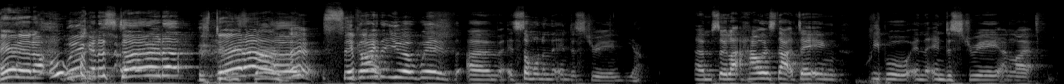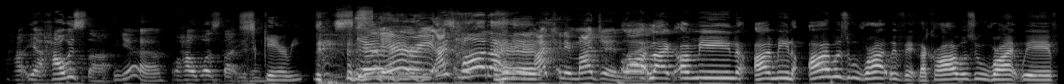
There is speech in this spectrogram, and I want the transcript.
We're gonna stir it up. stir it up. The guy that you are with um, is someone in the industry. Yeah. Um, so like, how is that dating people in the industry and like, how, yeah, how is that? yeah. Or how was that even? Scary. Scary. It's hard out here. I can imagine. Oh, Like, like I mean, I mean, I was all right with it. Like I was all right with,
